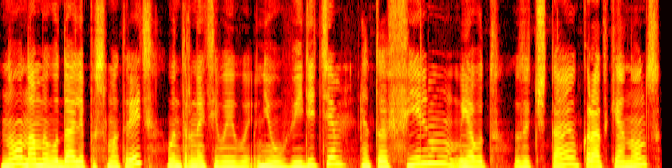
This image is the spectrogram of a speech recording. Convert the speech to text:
но нам его дали посмотреть. В интернете вы его не увидите. Это фильм, я вот зачитаю, краткий анонс.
